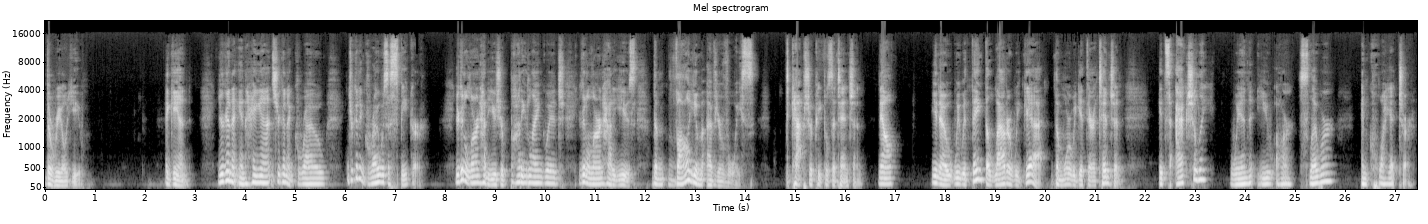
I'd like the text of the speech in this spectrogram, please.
the real you. Again, you're going to enhance, you're going to grow, you're going to grow as a speaker. You're going to learn how to use your body language. You're going to learn how to use the volume of your voice to capture people's attention. Now, you know, we would think the louder we get, the more we get their attention. It's actually when you are slower and quieter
